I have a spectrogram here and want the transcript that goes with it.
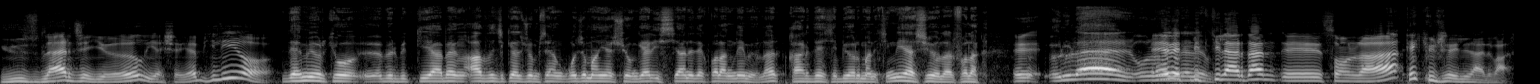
yüzlerce yıl yaşayabiliyor. Demiyor ki o öbür bitki ya ben azıcık yaşıyorum sen kocaman yaşıyorsun gel isyan edek falan demiyorlar. Kardeşi bir orman içinde yaşıyorlar falan. Ee, Ölüler. oraya Evet, girelim. bitkilerden e, sonra tek hücreliler var.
